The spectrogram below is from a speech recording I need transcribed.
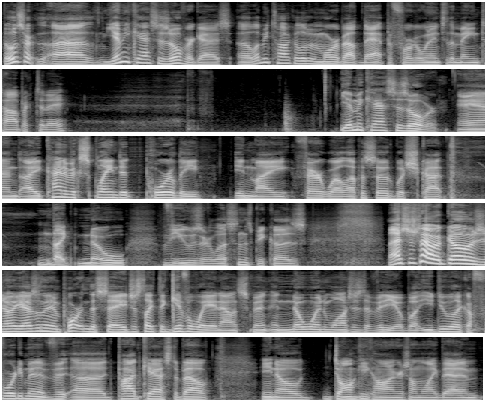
those are uh, YemiCast is over, guys. Uh, let me talk a little bit more about that before going into the main topic today. YemiCast is over, and I kind of explained it poorly in my farewell episode, which got like no views or listens because that's just how it goes. You know, you have something important to say, just like the giveaway announcement, and no one watches the video. But you do like a forty-minute vi- uh, podcast about, you know, Donkey Kong or something like that, and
